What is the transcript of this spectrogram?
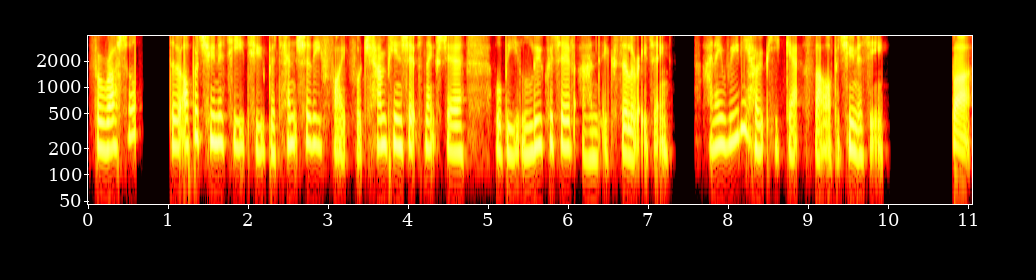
For Russell, the opportunity to potentially fight for championships next year will be lucrative and exhilarating. And I really hope he gets that opportunity. But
